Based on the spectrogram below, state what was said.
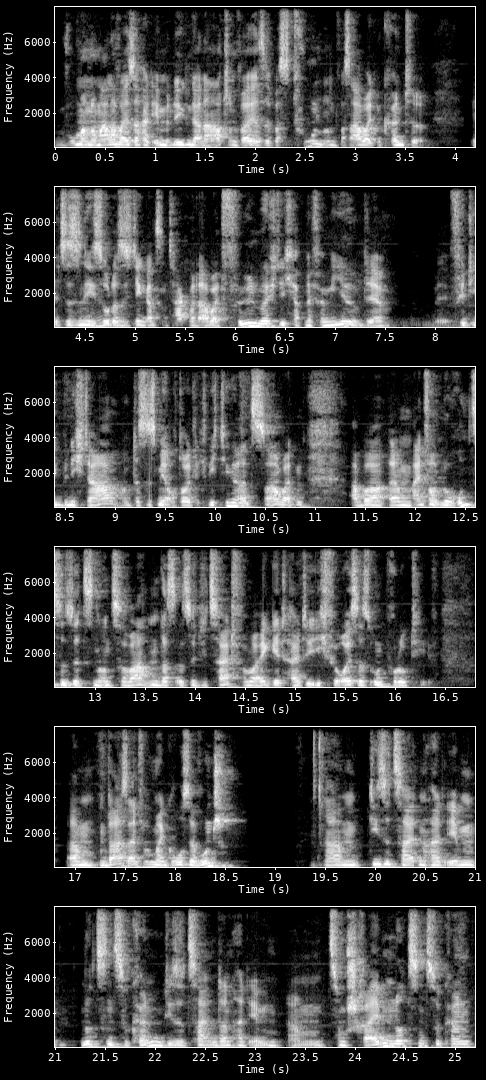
wo man normalerweise halt eben in irgendeiner Art und Weise was tun und was arbeiten könnte. Jetzt ist es nicht so, dass ich den ganzen Tag mit Arbeit füllen möchte. Ich habe eine Familie und der für die bin ich da und das ist mir auch deutlich wichtiger als zu arbeiten. Aber ähm, einfach nur rumzusitzen und zu warten, dass also die Zeit vorbeigeht, halte ich für äußerst unproduktiv. Ähm, und da ist einfach mein großer Wunsch, ähm, diese Zeiten halt eben nutzen zu können, diese Zeiten dann halt eben ähm, zum Schreiben nutzen zu können.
